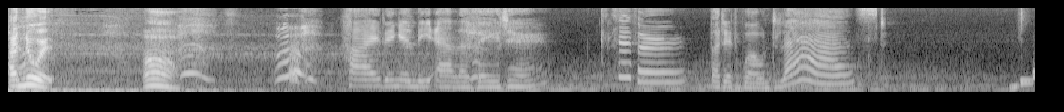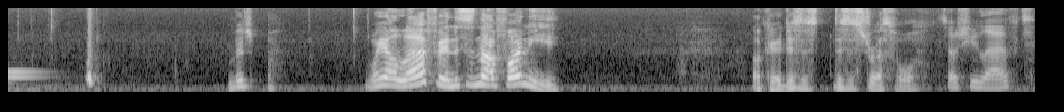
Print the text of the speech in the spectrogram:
I knew it. Oh, Hiding in the elevator. Clever, but it won't last. bitch! Why y'all laughing? This is not funny. Okay, this is this is stressful. So she left.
